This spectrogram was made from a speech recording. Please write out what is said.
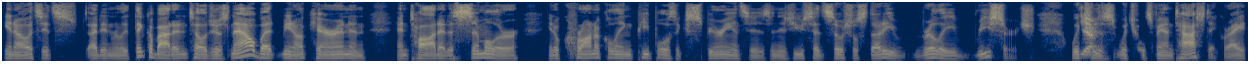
you know it's it's i didn't really think about it until just now but you know karen and and todd had a similar you know chronicling people's experiences and as you said social study really research which yeah. is which was fantastic right?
